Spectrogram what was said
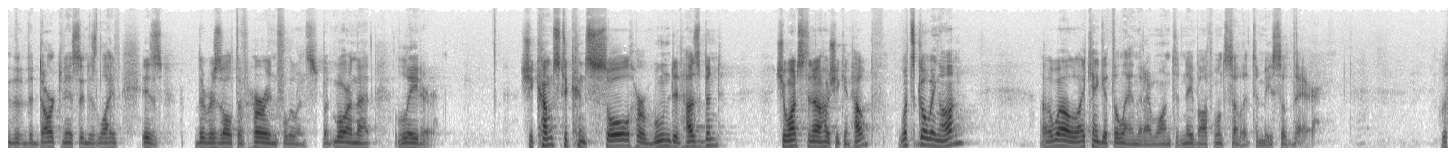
the, darkness in his life is the result of her influence, but more on that later. She comes to console her wounded husband. She wants to know how she can help. What's going on? Uh, well, I can't get the land that I want, and Naboth won't sell it to me, so there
